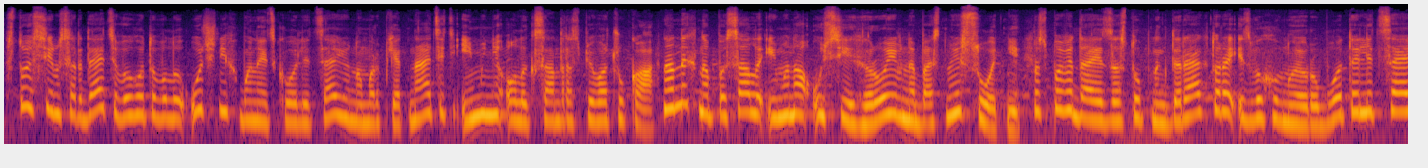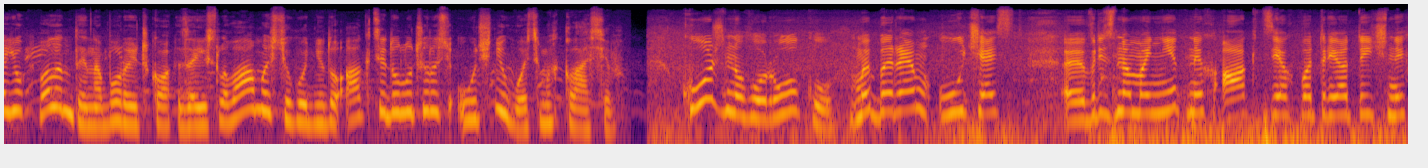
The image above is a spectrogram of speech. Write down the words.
107 сердець виготовили учні Хмельницького ліцею номер 15 імені Олександра Співачука. На них написали імена усіх героїв Небесної Сотні, розповідає заступник директора із виховної роботи ліцею Валентина Боричко. За її словами, сьогодні до акції долучились учні восьмих класів. Кожного року ми беремо участь е, в різноманітних акціях патріотичних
